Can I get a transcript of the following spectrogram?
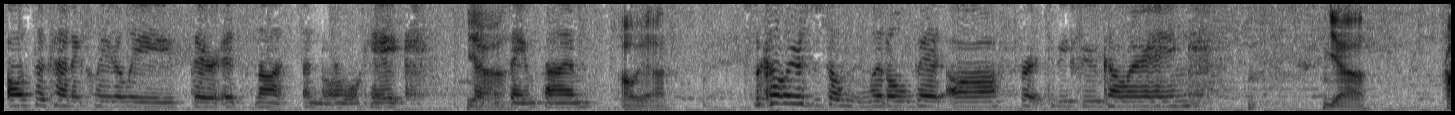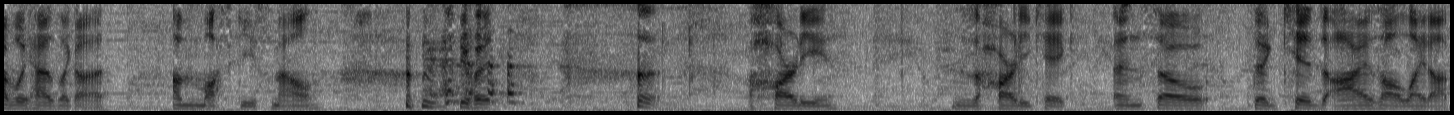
but also kind of clearly there it's not a normal cake Yeah. at the same time. oh yeah. So the color is just a little bit off for it to be food coloring. Yeah. Probably has like a a musky smell to it. a hearty. This is a hearty cake. And so the kids' eyes all light up.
